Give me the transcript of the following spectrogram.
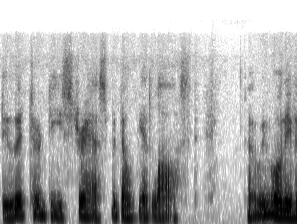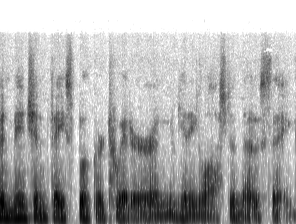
do it to de-stress, but don't get lost. Uh, we won't even mention Facebook or Twitter and getting lost in those things.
